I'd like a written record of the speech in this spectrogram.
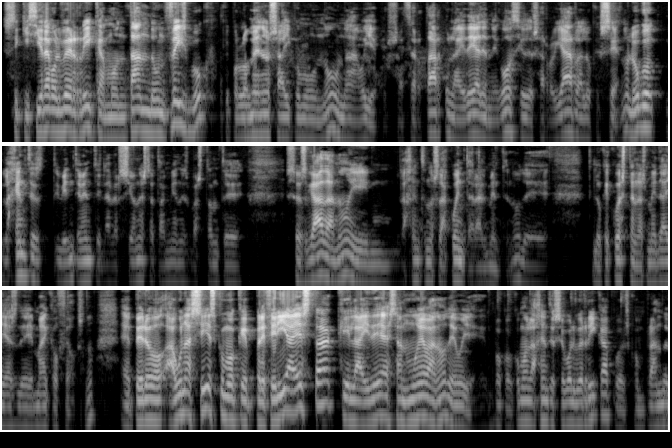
si quisiera volver rica montando un Facebook, que por lo menos hay como, ¿no? Una, oye, pues acertar con la idea de negocio, desarrollarla, lo que sea. Luego la gente, evidentemente, la versión esta también es bastante sesgada, ¿no? Y la gente no se da cuenta realmente, ¿no? De lo que cuestan las medallas de Michael Phelps, ¿no? Eh, pero aún así es como que prefería esta que la idea esa nueva, ¿no? De, oye, poco cómo la gente se vuelve rica, pues comprando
